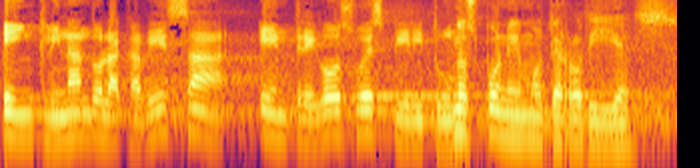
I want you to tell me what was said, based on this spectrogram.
e inclinando la cabeza entregó su espíritu. Nos ponemos de rodillas.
